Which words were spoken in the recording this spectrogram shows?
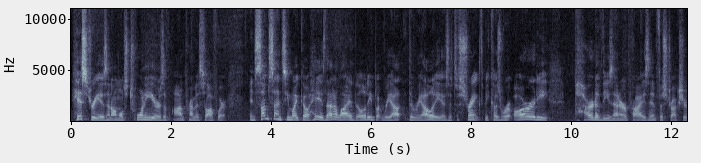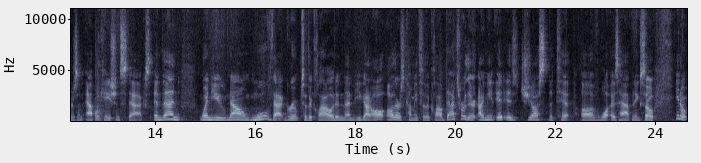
history is in almost 20 years of on-premise software. In some sense, you might go, hey, is that a liability? But real, the reality is it's a strength because we're already part of these enterprise infrastructures and application stacks. And then when you now move that group to the cloud and then you got all others coming to the cloud, that's where they're, I mean, it is just the tip of what is happening. So, you know,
